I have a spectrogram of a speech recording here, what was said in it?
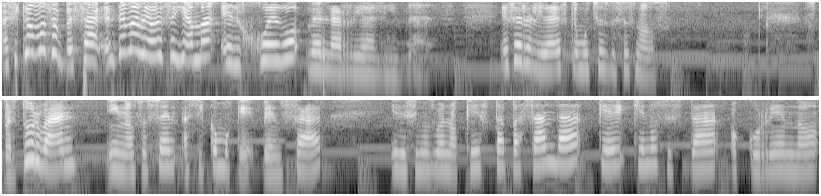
Así que vamos a empezar. El tema de hoy se llama el juego de la realidad. Esas realidades que muchas veces nos, nos perturban y nos hacen así como que pensar y decimos, bueno, ¿qué está pasando? ¿Qué, qué nos está ocurriendo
